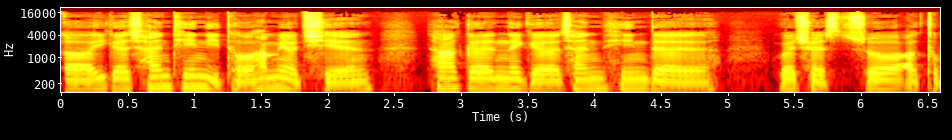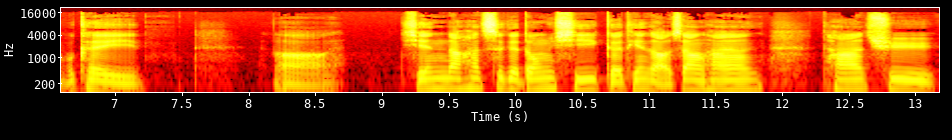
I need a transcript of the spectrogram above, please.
呃一个餐厅里头，他没有钱，他跟那个餐厅的 waitress 说啊，可不可以啊，先让他吃个东西，隔天早上他他去。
